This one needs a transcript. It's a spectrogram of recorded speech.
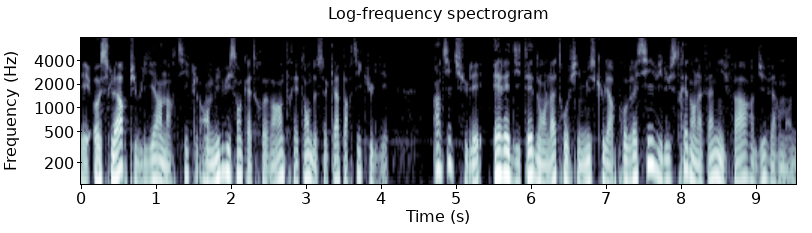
et Osler publia un article en 1880 traitant de ce cas particulier, intitulé Hérédité dans l'atrophie musculaire progressive illustrée dans la famille Farr du Vermont.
